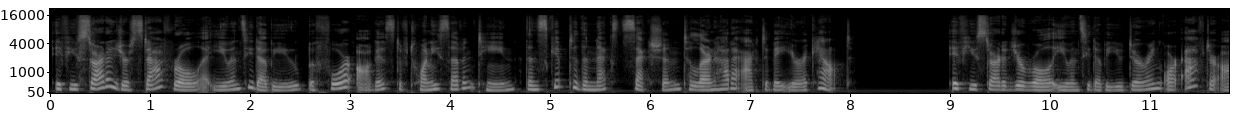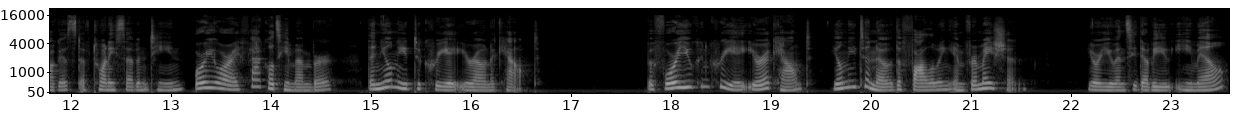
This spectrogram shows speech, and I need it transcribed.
If you started your staff role at UNCW before August of 2017, then skip to the next section to learn how to activate your account. If you started your role at UNCW during or after August of 2017, or you are a faculty member, then you'll need to create your own account. Before you can create your account, you'll need to know the following information your UNCW email,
